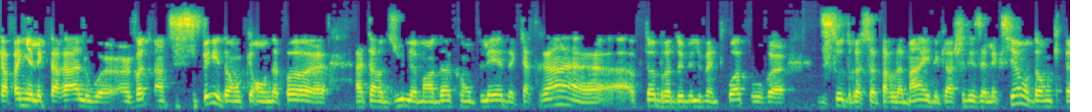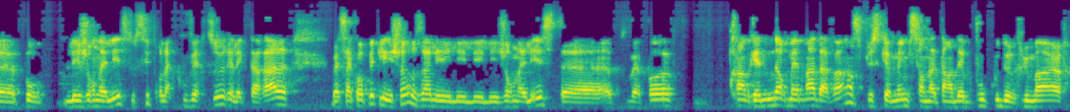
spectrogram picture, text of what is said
campagne électorale ou euh, un vote anticipé. Donc, on n'a pas euh, attendu le mandat complet de quatre ans, octobre 2023, pour dissoudre ce Parlement et déclencher des élections. Donc, pour les journalistes aussi, pour la couverture électorale, ben, ça complique les choses. Hein. Les, les, les, journalistes ne pouvaient pas prendre énormément d'avance, puisque même si on attendait beaucoup de rumeurs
